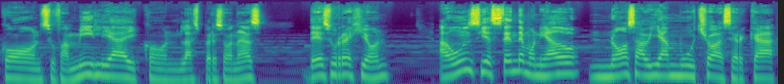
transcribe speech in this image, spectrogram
con su familia y con las personas de su región, aun si este endemoniado no sabía mucho acerca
